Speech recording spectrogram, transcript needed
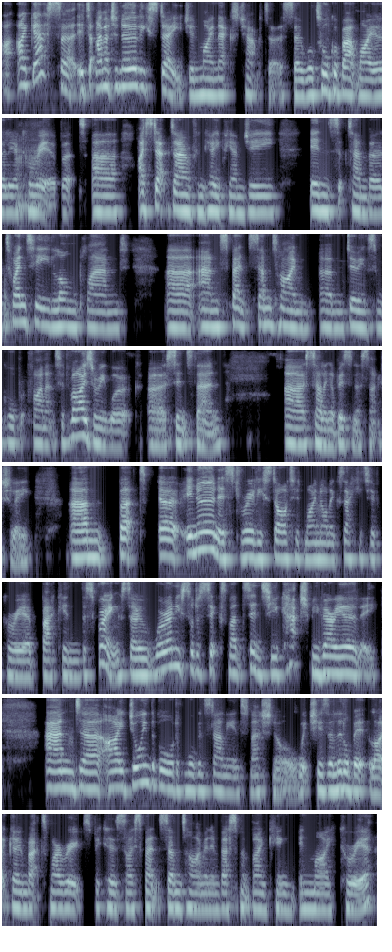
I guess uh, I'm at an early stage in my next chapter. So we'll talk about my earlier career, but uh, I stepped down from KPMG in September 20, long planned, uh, and spent some time um, doing some corporate finance advisory work uh, since then, uh, selling a business actually. Um, but uh, in earnest, really started my non executive career back in the spring. So we're only sort of six months in. So you catch me very early. And uh, I joined the board of Morgan Stanley International, which is a little bit like going back to my roots because I spent some time in investment banking in my career.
